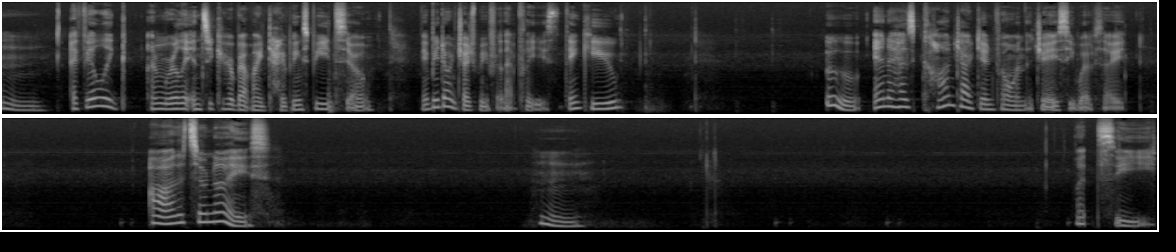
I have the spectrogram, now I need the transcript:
Hmm. I feel like I'm really insecure about my typing speed, so maybe don't judge me for that, please. Thank you. Ooh, it has contact info on the JAC website. Aw, that's so nice. Hmm. Let's see.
